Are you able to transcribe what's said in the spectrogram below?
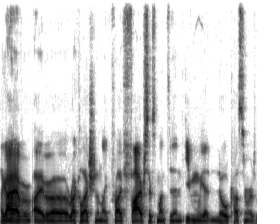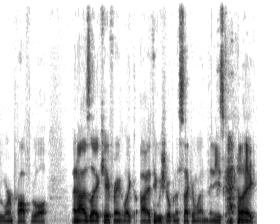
Like I have a, I have a recollection in like probably five six months in, even we had no customers, we weren't profitable, and I was like, "Hey Frank, like I think we should open a second one," and he's kind of like.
